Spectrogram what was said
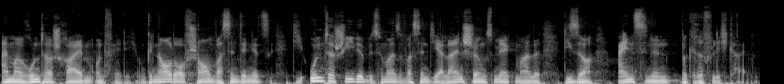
einmal runterschreiben und fertig. Und genau darauf schauen, was sind denn jetzt die Unterschiede bzw. was sind die Alleinstellungsmerkmale dieser einzelnen Begrifflichkeiten.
